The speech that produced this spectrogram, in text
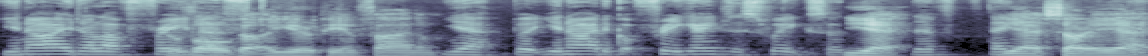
United will have three who've all got a European final. Yeah, but United have got three games this week, so Yeah. they've, they, Yeah, sorry, yeah.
